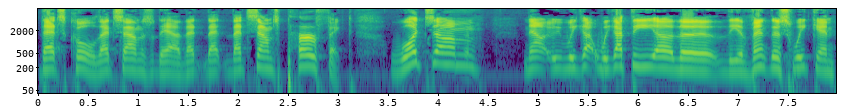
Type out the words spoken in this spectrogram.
that's cool. That sounds yeah. That that that sounds perfect. What um. Now we got we got the uh, the the event this weekend.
